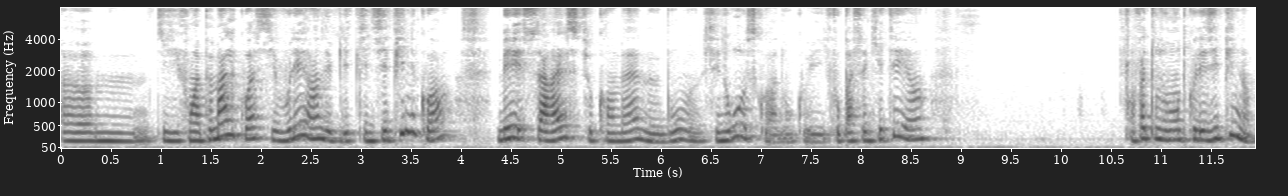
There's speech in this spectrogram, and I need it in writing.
euh, qui font un peu mal, quoi, si vous voulez, hein, des, petites épines, quoi. Mais ça reste quand même, bon, c'est une rose, quoi, donc il faut pas s'inquiéter. Hein. En fait, on ne montre que les épines.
